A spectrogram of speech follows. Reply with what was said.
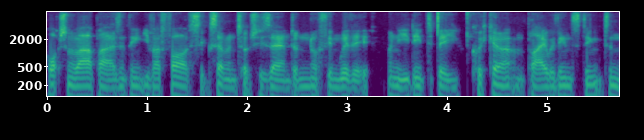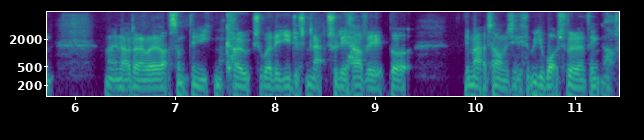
watch some of our players and think you've had five, six, seven touches there and done nothing with it when you need to be quicker and play with instinct. And I mean, I don't know whether that's something you can coach or whether you just naturally have it, but the amount of times you, you watch Villa and think, oh,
